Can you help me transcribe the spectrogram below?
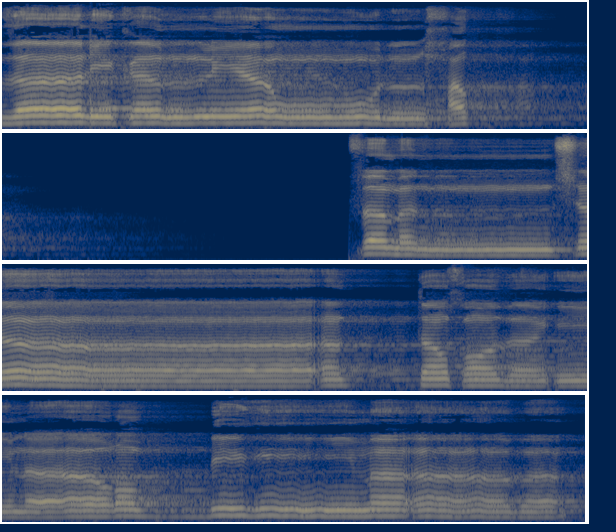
ذلك اليوم الحق. فمن شاء اتخذ إلى ربه مآبا.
